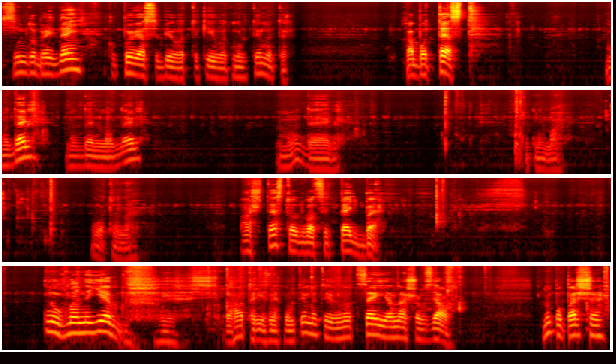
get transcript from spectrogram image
Всім добрий день. Купив я собі от такий от мультиметр. Хаботест. Модель, модель, модель. Модель. Тут нема. От вона. HT125B. Ну, в мене є багато різних мультиметрів, але цей я на що взяв. Ну, по-перше,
